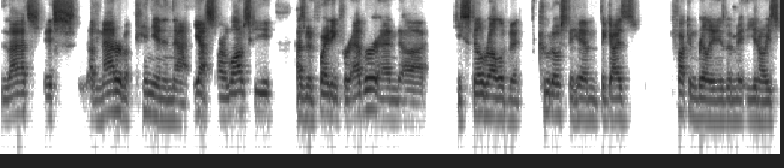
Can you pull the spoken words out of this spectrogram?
that's it's a matter of opinion in that. Yes, Arlovsky has been fighting forever and uh, he's still relevant. Kudos to him. The guy's fucking brilliant. He's been, you know, he's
